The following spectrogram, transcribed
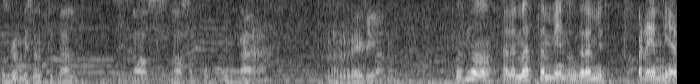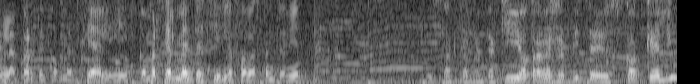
los Grammys al final no, no son como una regla, ¿no? Pues no, además también los Grammys premian la parte comercial y comercialmente sí le fue bastante bien. Exactamente, aquí otra vez repite Scott Kelly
